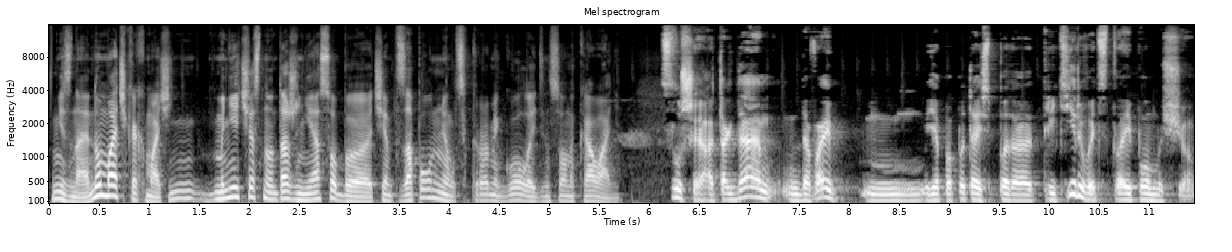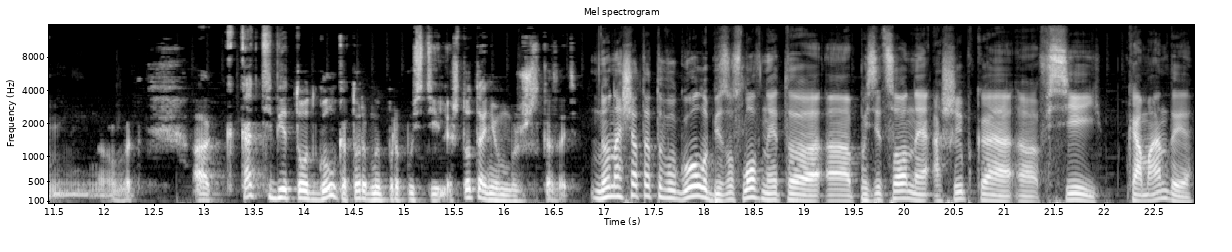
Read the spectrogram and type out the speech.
не знаю, ну матч как матч. Мне, честно, даже не особо чем-то запомнился, кроме гола Эдинсона Кавани. Слушай, а тогда давай я попытаюсь потретировать с твоей помощью. Вот. А как тебе тот гол, который мы пропустили? Что ты о нем можешь сказать? Ну, насчет этого гола, безусловно, это а, позиционная ошибка а, всей команды,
